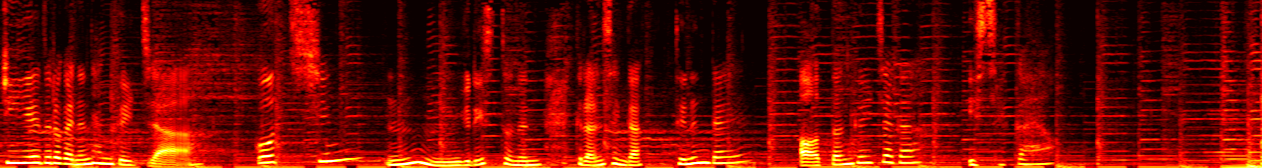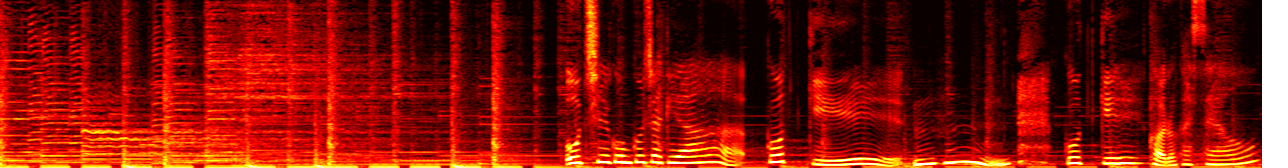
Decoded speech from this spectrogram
뒤에 들어가는 한 글자. 꽃인 음, 유리스토는 그런 생각 드는데 어떤 글자가 있을까요? 5709 자기야, 꽃길, 음흠, 꽃길 걸어가세요.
